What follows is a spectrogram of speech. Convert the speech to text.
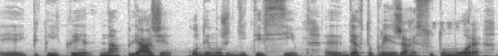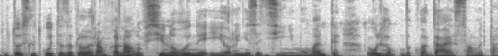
е, пікніки на пляжі. Куди можуть дійти всі, Е, дехто приїжджає з Сутоморе. Тобто слідкуйте за телеграм-каналом. Всі новини і організаційні моменти Ольга викладає саме там.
